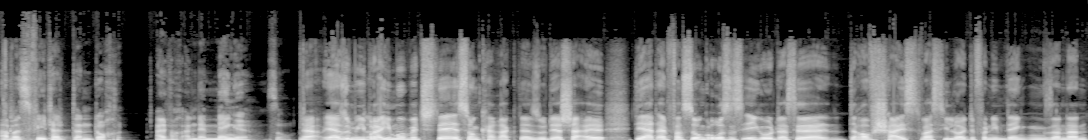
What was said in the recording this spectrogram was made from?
aber es fehlt halt dann doch einfach an der Menge. So. Ja, ja, so ein Und, ähm, Ibrahimovic, der ist so ein Charakter. So der, äh, der hat einfach so ein großes Ego, dass er darauf scheißt, was die Leute von ihm denken, sondern,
